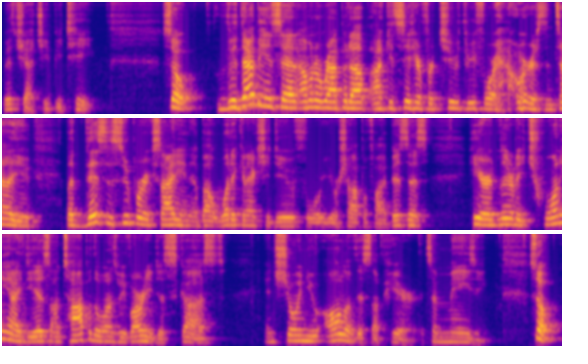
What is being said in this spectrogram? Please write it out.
with ChatGPT. So, with that being said, I'm going to wrap it up. I could sit here for two, three, four hours and tell you, but this is super exciting about what it can actually do for your Shopify business. Here, literally 20 ideas on top of the ones we've already discussed and showing you all of this up here. It's amazing. So,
